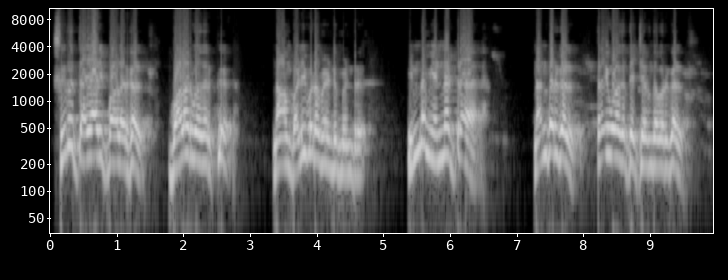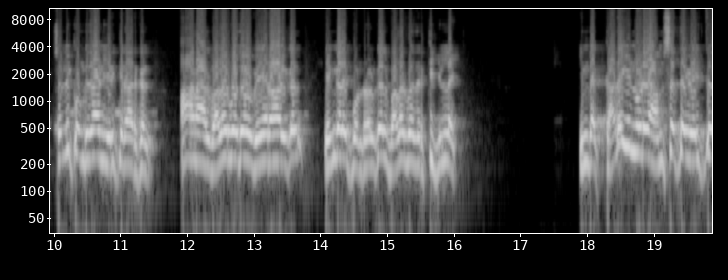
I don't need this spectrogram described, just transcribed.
சிறு தயாரிப்பாளர்கள் வளர்வதற்கு நாம் வழிபட வேண்டும் என்று. இன்னும் எண்ணற்ற நண்பர்கள் திரையுலகத்தைச் சேர்ந்தவர்கள் சொல்லிக் கொண்டுதான் இருக்கிறார்கள். ஆனால் வளர்வதோ வேறாள்கள் எங்களை போன்றவர்கள் வளர்வதற்கு இல்லை. இந்த கதையினுடைய அம்சத்தை வைத்து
